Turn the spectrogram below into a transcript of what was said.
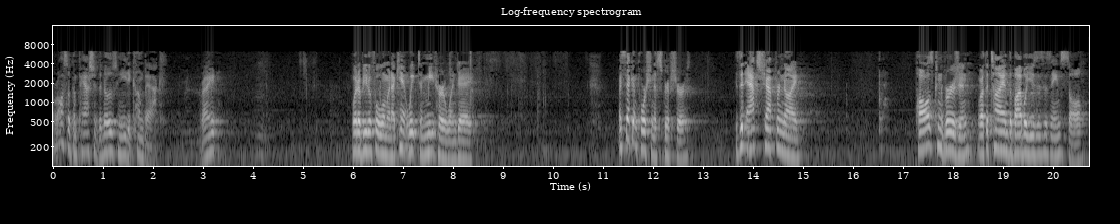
We're also compassionate to those who need to come back. Right? What a beautiful woman. I can't wait to meet her one day. My second portion of Scripture is in Acts chapter 9. Paul's conversion, or at the time the Bible uses his name Saul.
